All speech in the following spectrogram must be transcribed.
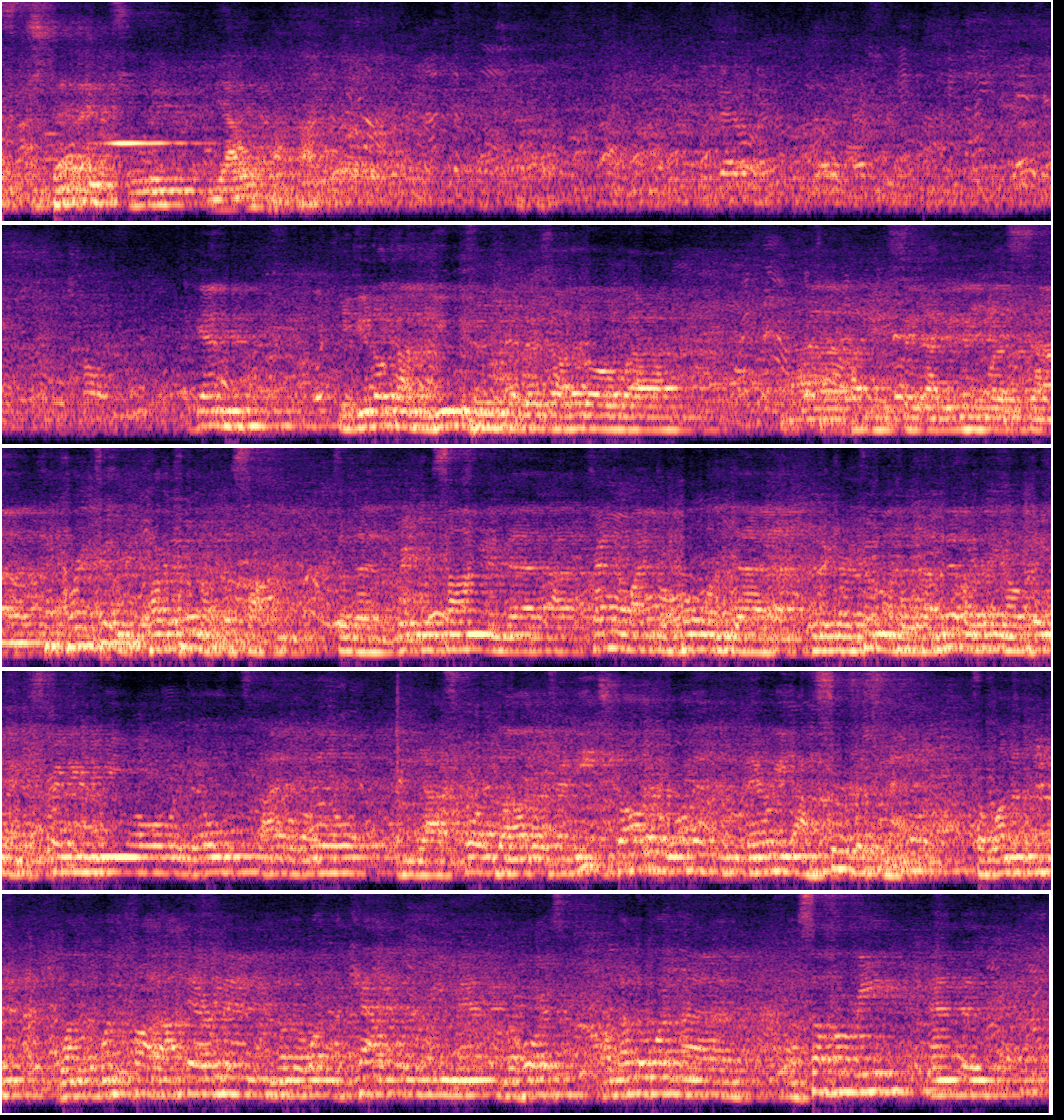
teraz cztery córy miał tata. Again, if you look on YouTube, there's a little, uh, uh, how do you say that in English, uh, cartoon, cartoon of the song. So the regular song and uh, a friend of mine from Poland uh, did cartoon of the mill, you know, big spinning wheel with the old style mill, and daughters, and each daughter wanted to marry a serviceman. So one, one, one caught an airman, another one a cavalry man on a horse, another one uh, a submarine, and the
